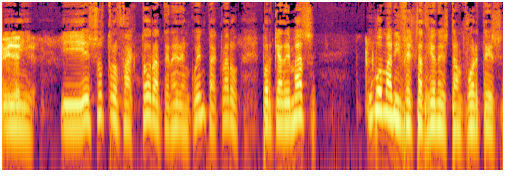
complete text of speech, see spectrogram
Y, y es otro factor a tener en cuenta, claro, porque además ¿Hubo manifestaciones tan fuertes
